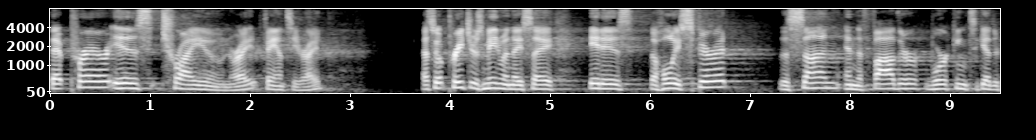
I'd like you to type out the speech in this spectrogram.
that prayer is triune, right? Fancy, right? That's what preachers mean when they say it is the Holy Spirit, the Son, and the Father working together.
